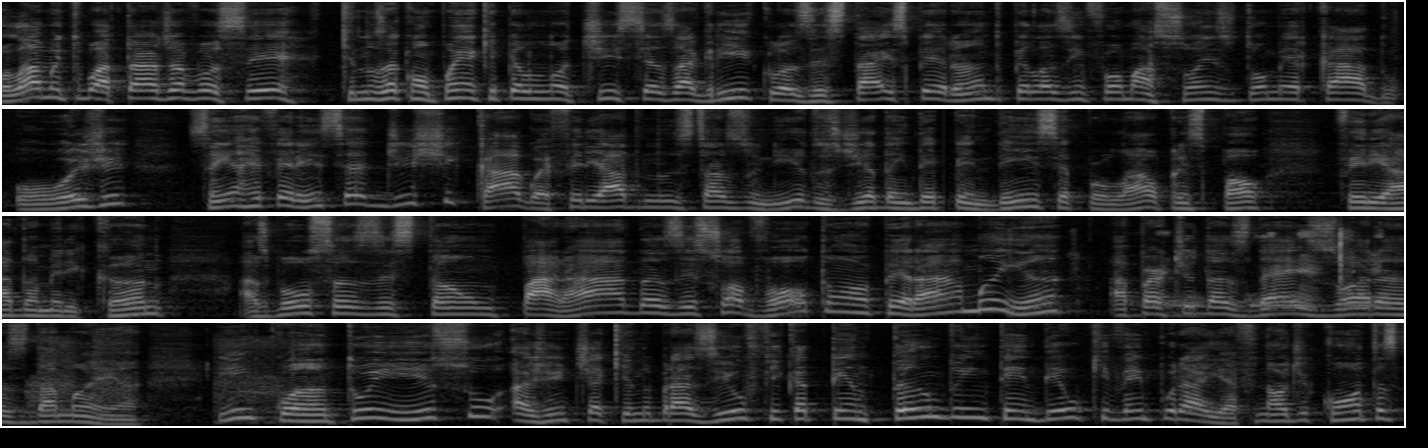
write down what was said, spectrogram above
Olá, muito boa tarde a você que nos acompanha aqui pelo Notícias Agrícolas, está esperando pelas informações do mercado. Hoje, sem a referência de Chicago, é feriado nos Estados Unidos, dia da independência por lá, o principal feriado americano. As bolsas estão paradas e só voltam a operar amanhã, a partir das 10 horas da manhã. Enquanto isso, a gente aqui no Brasil fica tentando entender o que vem por aí. Afinal de contas,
